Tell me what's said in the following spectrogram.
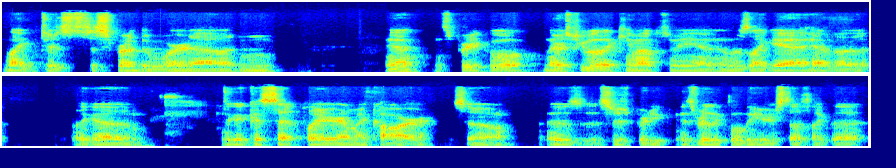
like just to spread the word out and yeah, it's pretty cool. There's people that came up to me and it was like, yeah, I have a like a like a cassette player in my car. So it was it's just pretty it's really cool to hear stuff like that.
